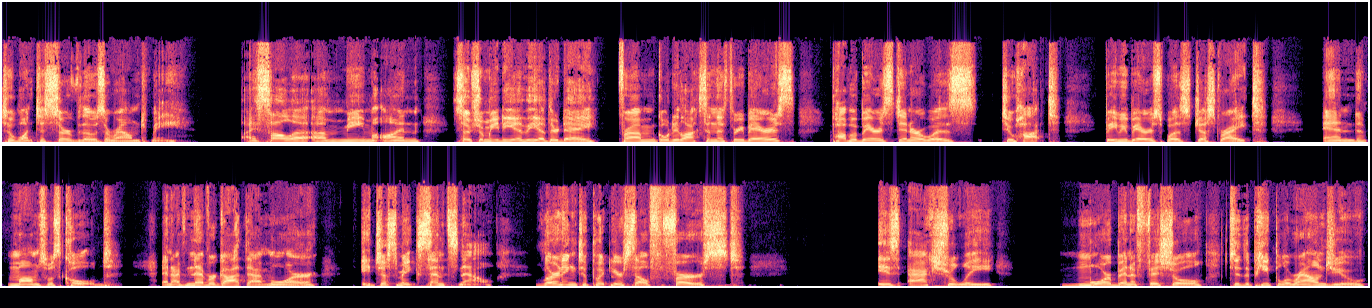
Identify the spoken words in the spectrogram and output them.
to want to serve those around me. I saw a, a meme on social media the other day from Goldilocks and the Three Bears. Papa Bear's dinner was too hot. Baby Bear's was just right. And mom's was cold. And I've never got that more. It just makes sense now. Learning to put yourself first is actually more beneficial to the people around you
